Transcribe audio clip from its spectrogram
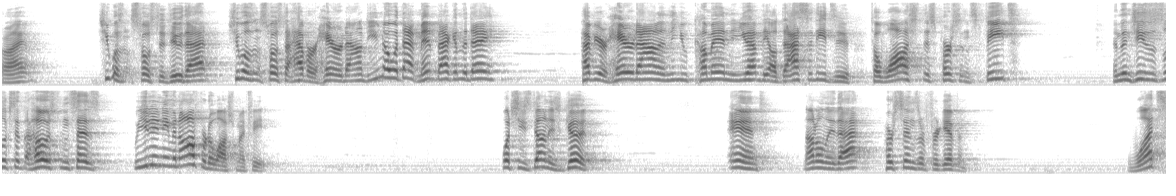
All right? She wasn't supposed to do that. She wasn't supposed to have her hair down. Do you know what that meant back in the day? Have your hair down, and then you come in and you have the audacity to, to wash this person's feet. And then Jesus looks at the host and says, Well, you didn't even offer to wash my feet. What she's done is good. And not only that, her sins are forgiven. What?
